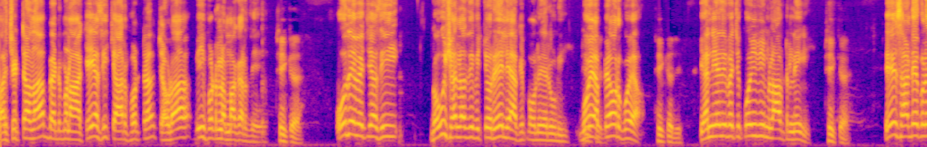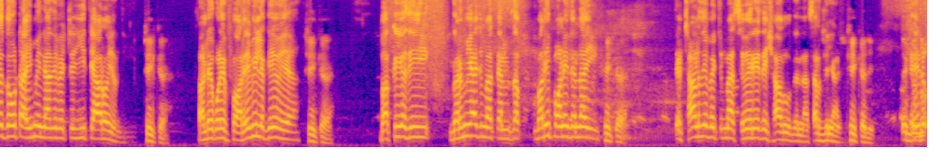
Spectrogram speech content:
ਫਰਚਿੱਟਾਂ ਦਾ ਬੈੱਡ ਬਣਾ ਕੇ ਅਸੀਂ 4 ਫੁੱਟ ਚੌੜਾ 20 ਫੁੱਟ ਲੰਮਾ ਕਰਦੇ ਹਾਂ ਠੀਕ ਹੈ। ਉਹਦੇ ਵਿੱਚ ਅਸੀਂ ਗਊਸ਼ਾਲਾ ਦੇ ਵਿੱਚੋਂ ਰੇਹ ਲਿਆ ਕੇ ਪਾਉਣੇ ਆ ਰੂੜੀ। ਗੋਇਆ। ਪਿਓਰ ਗੋਇਆ ਠੀਕ ਹੈ ਜੀ। ਯਾਨੀ ਇਹਦੇ ਵਿੱਚ ਕੋਈ ਵੀ ਮਿਲਾਵਟ ਨਹੀਂ ਠੀਕ ਹੈ। ਇਹ ਸਾਡੇ ਕੋਲੇ 2.5 ਮਹੀਨਿਆਂ ਦੇ ਵਿੱਚ ਜੀ ਤਿਆਰ ਹੋ ਜਾਂਦੀ। ਹੈ ਠੀਕ ਹੈ। ਸਾਡੇ ਕੋਲੇ ਫੁਆਰੇ ਵੀ ਲੱਗੇ ਹੋਏ ਆ। ਠੀਕ ਹੈ। ਬਾਕੀ ਅਸੀਂ ਗਰਮੀਆਂ 'ਚ ਮੈਂ ਤਿੰਨ ਦ- ਵਾਰੀ ਪਾਣੀ ਦਿੰਦਾ ਜੀ। ਠੀਕ ਹੈ। ਤੇ ਠੰਡ ਦੇ ਵਿੱਚ ਮੈਂ ਸਵੇਰੇ ਤੇ ਸ਼ਾਮ ਨੂੰ ਦਿੰਦਾ ਸਰਦੀਆਂ 'ਚ। ਠੀਕ ਹੈ ਜੀ। ਤੇ ਇਹ ਗੰਡੋ-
